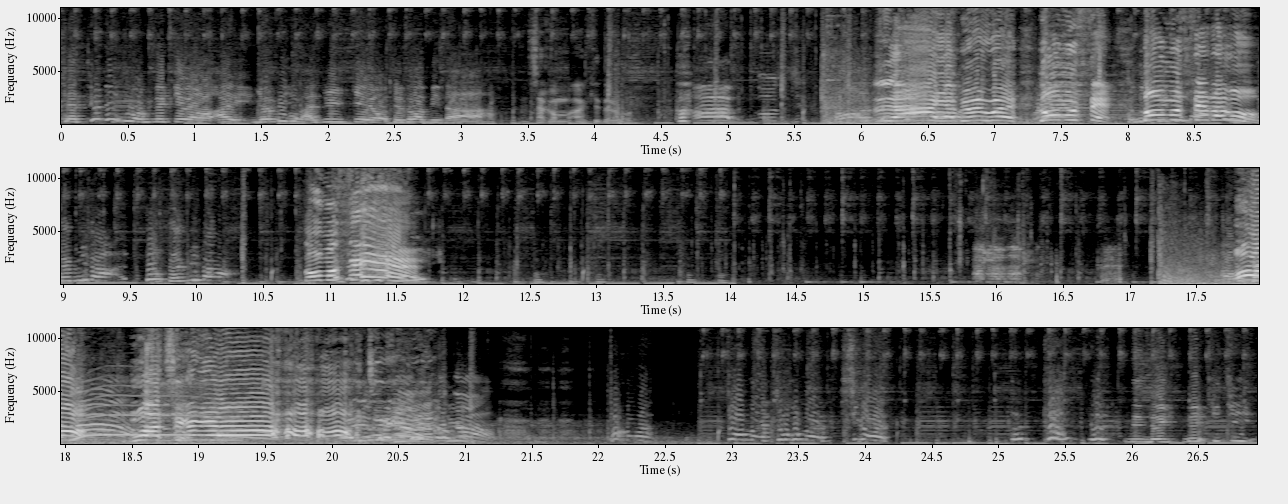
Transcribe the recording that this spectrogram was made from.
제가 투디님 없앨게요 아 연비님 안 죽일게요 죄송합니다 잠깐만 아, 기다려봐 아, 어, 으아 야 멸, 왜 너무 세 너무 더 세다고 셉니다 더 셉니다 너무 세 지금이야! 지금이야! 잠깐만 조금만 시간! 내내내 기지.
